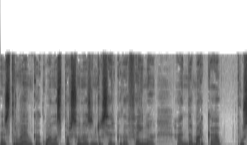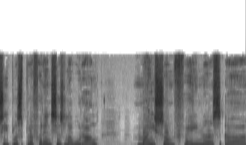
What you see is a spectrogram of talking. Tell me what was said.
ens trobem que quan les persones en recerca de feina han de marcar possibles preferències laboral mai són feines eh,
